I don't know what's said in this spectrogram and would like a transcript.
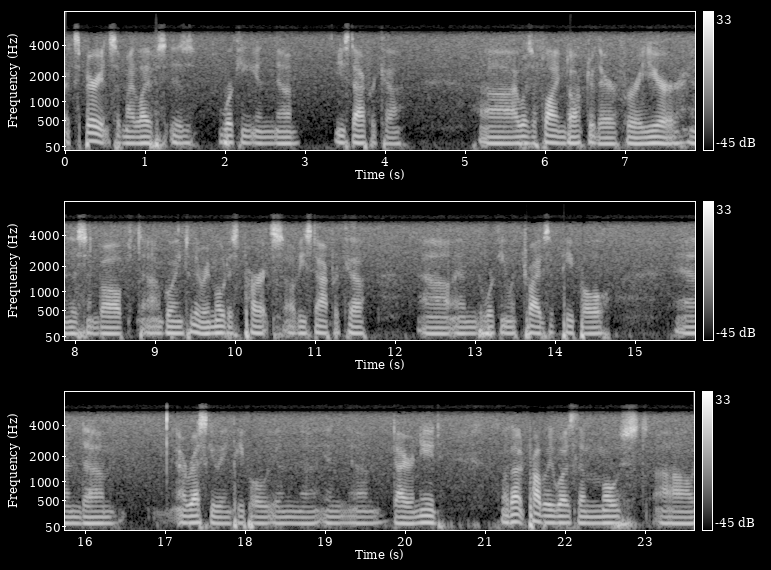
experience of my life is working in uh, East Africa. Uh, I was a flying doctor there for a year, and this involved uh, going to the remotest parts of East Africa uh, and working with tribes of people and um, rescuing people in in um, dire need. Well, that probably was the most uh,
